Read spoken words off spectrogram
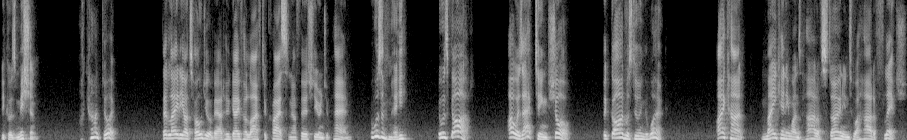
Because mission, I can't do it. That lady I told you about who gave her life to Christ in our first year in Japan, it wasn't me, it was God. I was acting, sure, but God was doing the work. I can't make anyone's heart of stone into a heart of flesh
